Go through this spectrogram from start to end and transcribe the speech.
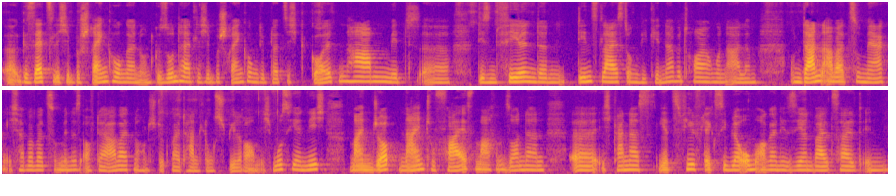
äh, gesetzliche Beschränkungen und gesundheitliche Beschränkungen, die plötzlich gegolten haben mit äh, diesen fehlenden Dienstleistungen wie Kinderbetreuung und allem. Und dann aber zu merken, ich habe aber zumindest auf der Arbeit noch ein Stück weit Handlungsspielraum. Ich muss hier nicht meinen Job 9 to 5 machen, sondern äh, ich kann das jetzt viel flexibler umorganisieren, weil es halt in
